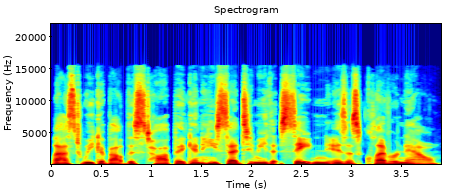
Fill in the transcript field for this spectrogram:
last week about this topic, and he said to me that Satan is as clever now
